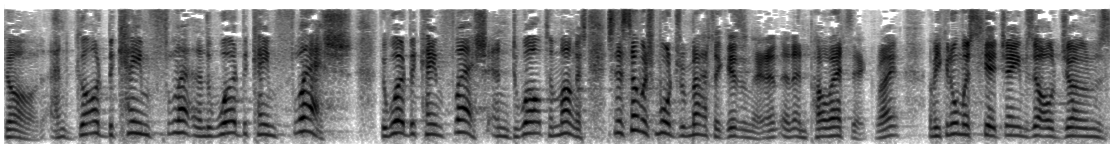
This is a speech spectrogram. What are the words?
God. And God became flesh, and the Word became flesh. The Word became flesh and dwelt among us. So there's so much more dramatic, isn't it? And, and, and poetic, right? I mean, you can almost hear James Earl Jones'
